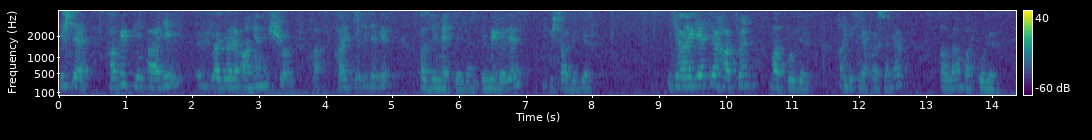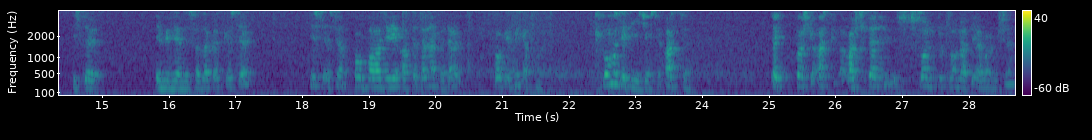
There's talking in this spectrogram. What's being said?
İşte Habib bin Ali radıyallahu anh'ın şu ha- hareketi de bir azimettir. Yani emirlere itaat ediyor. İki hareket de hakkın makbuldür. Hangisini yaparsan yap, Allah'ın makbulü. İster emirlerine sadakat göster, istersen o badiri atlatana kadar o emir yapma. Domuz eti yiyeceksin, açsın. Et, başka aç, açlıktan son, son raddeye varmışsın.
